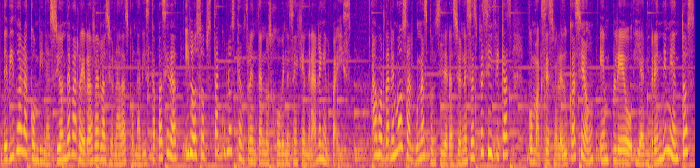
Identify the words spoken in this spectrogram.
debido a la combinación de barreras relacionadas con la discapacidad y los obstáculos que enfrentan los jóvenes en general en el país. Abordaremos algunas consideraciones específicas como acceso a la educación, empleo y emprendimientos,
